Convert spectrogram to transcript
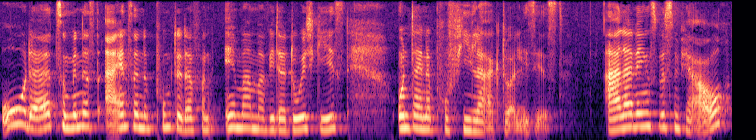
oder zumindest einzelne Punkte davon immer mal wieder durchgehst und deine Profile aktualisierst. Allerdings wissen wir auch,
